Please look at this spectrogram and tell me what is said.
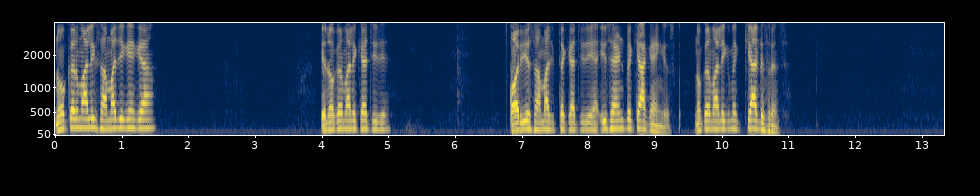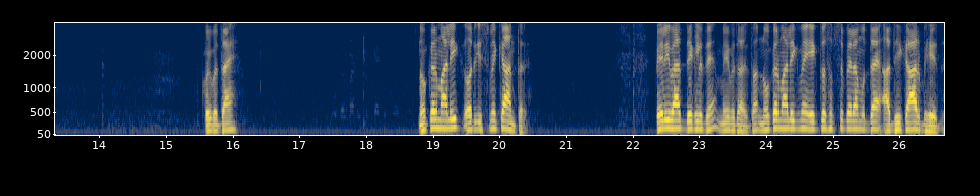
नौकर मालिक सामाजिक है क्या? ये नौकर मालिक क्या चीज़ है? और ये सामाजिकता क्या चीज़ है? इस एंड पे क्या कहेंगे उसको? नौकर मालिक में क्या डिफरेंस कोई बताए? नौकर मालिक और इसमें क्या अंतर है? पहली बात देख लेते हैं, मैं बता देता हूँ। नौकर मालिक में एक तो सबसे पहला मुद्दा है अधिकार भेद।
